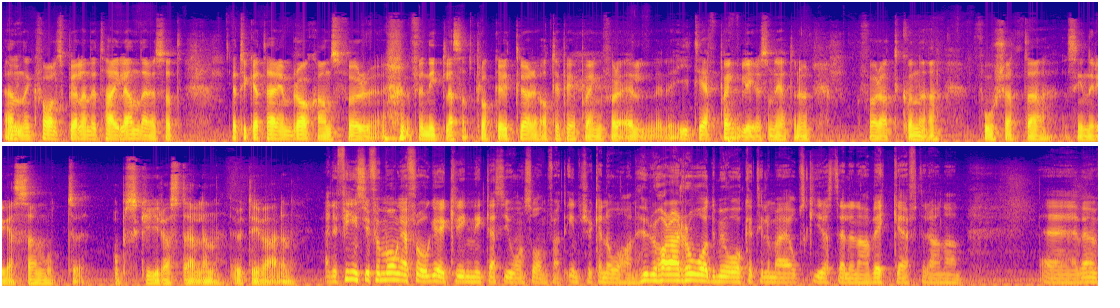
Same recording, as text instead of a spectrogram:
En kvalspelande thailändare. Så att jag tycker att det här är en bra chans för, för Niklas att plocka ytterligare ATP-poäng, för, eller ITF-poäng blir det som det heter nu, för att kunna fortsätta sin resa mot obskyra ställen ute i världen. Det finns ju för många frågor kring Niklas Johansson för att inte försöka nå honom. Hur har han råd med att åka till de här obskyra ställena vecka efter annan? Eh, vem,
